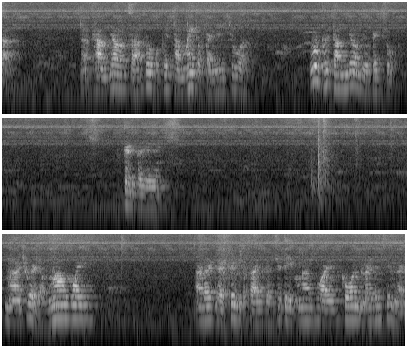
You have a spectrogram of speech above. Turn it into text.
ษา ทำย่อมรักษาผู้ประพฤติทำให้ตกแต่งในชั่ว ผู้ประพฤติทำย่อมอยู่เป็นสุข เป็นไปเองมาช่วยเรามาไวอะไรเกิดขึ้นกับใจเกิดสติมาไวโกนอะไรทั้งสิ้นเลย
